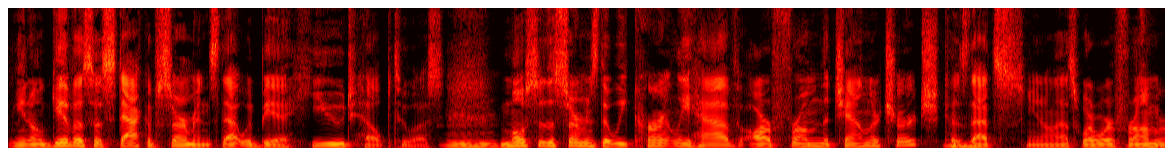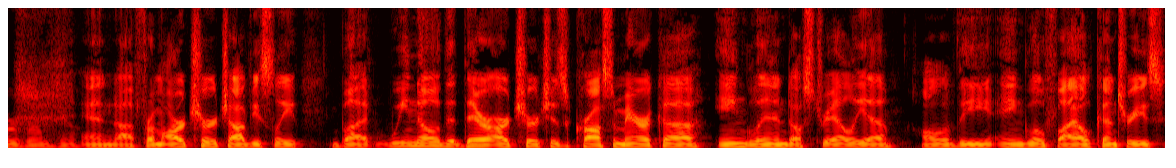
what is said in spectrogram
you know, give us a stack of sermons, that would be a huge help to us. Most of the sermons that we currently have are from the Chandler Church because that's you know that's where we're from, where we're from, yeah. and uh, from our church, obviously. But we know that there are churches across America, England, Australia, all of the Anglophile countries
